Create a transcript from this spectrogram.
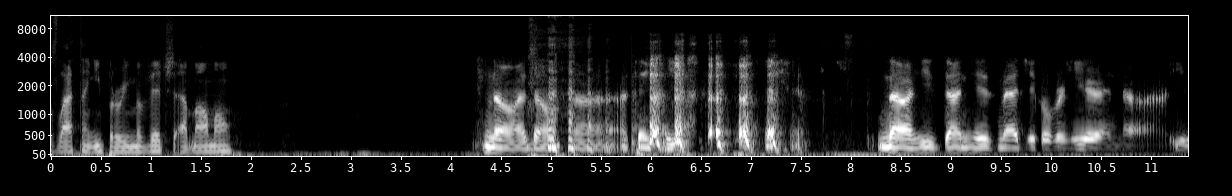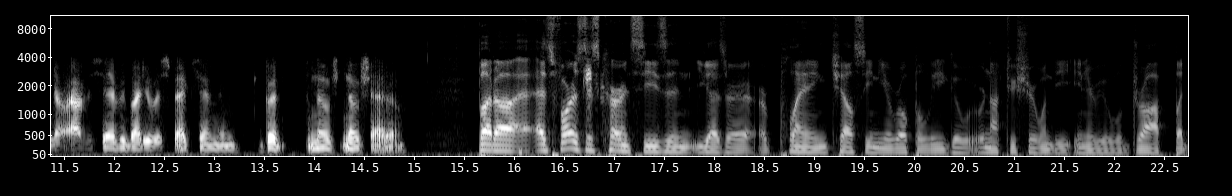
Zlatan Ibrahimovic at Malmo? No, I don't. uh, I think he. no, he's done his magic over here, and uh, you know, obviously everybody respects him, and but no, no shadow. But uh, as far as this current season, you guys are, are playing Chelsea in the Europa League. We're not too sure when the interview will drop, but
